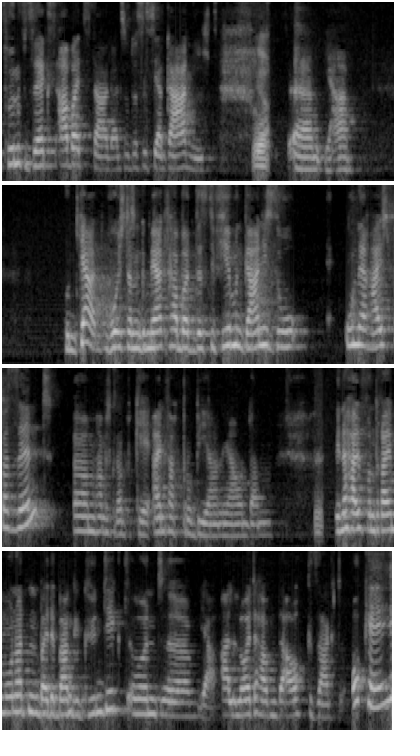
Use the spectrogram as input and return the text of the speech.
fünf, sechs Arbeitstage. Also das ist ja gar nichts. Ja. Ähm, ja. Und ja, wo ich dann gemerkt habe, dass die Firmen gar nicht so unerreichbar sind, ähm, habe ich gesagt, okay, einfach probieren. Ja, und dann innerhalb von drei Monaten bei der Bank gekündigt und äh, ja, alle Leute haben da auch gesagt, okay,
